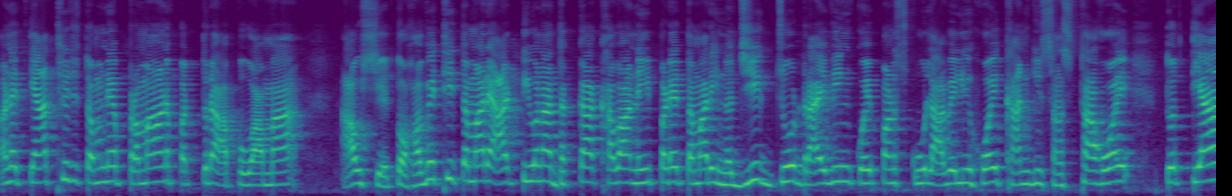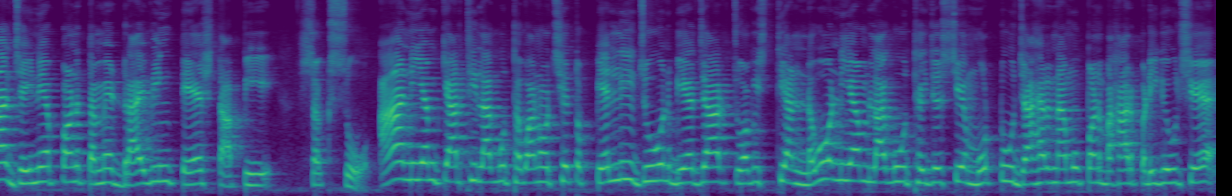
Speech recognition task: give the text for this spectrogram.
અને ત્યાંથી જ તમને પ્રમાણપત્ર આપવામાં આવશે. તો હવેથી તમારે આરટીઓના ધક્કા ખાવા નહીં પડે. તમારી નજીક જો ડ્રાઇવિંગ કોઈ પણ સ્કૂલ આવેલી હોય, ખાનગી સંસ્થા હોય, તો ત્યાં જઈને પણ તમે ડ્રાઇવિંગ ટેસ્ટ આપી શકશો. આ નિયમ ક્યારથી લાગુ થવાનો છે? તો પહેલી જૂન બે હજાર ચોવીસથી આ નવો નિયમ લાગુ થઈ જશે. મોટું જાહેરનામું પણ બહાર પડી ગયું છે.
